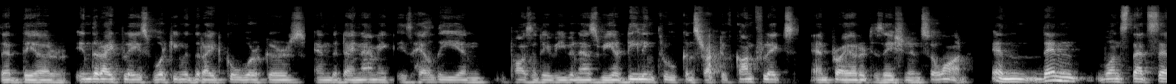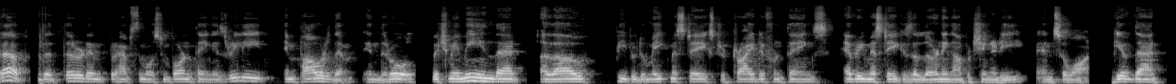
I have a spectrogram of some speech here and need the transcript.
that they are in the right place, working with the right co workers, and the dynamic is healthy and positive, even as we are dealing through constructive conflicts and prioritization and so on. And then once that's set up, the third and perhaps the most important thing is really empower them in the role, which may mean that allow people to make mistakes, to try different things. Every mistake is a learning opportunity, and so on. Give that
